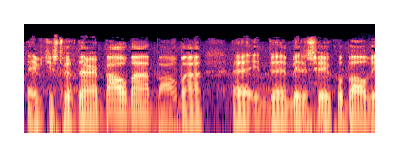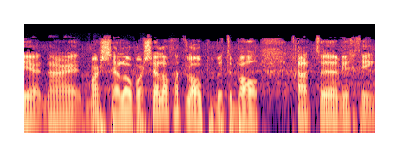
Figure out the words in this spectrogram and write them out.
eventjes terug naar Bauma. Bauma uh, in de middencirkel bal weer naar Marcelo. Marcelo gaat lopen met de bal. Gaat uh, richting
